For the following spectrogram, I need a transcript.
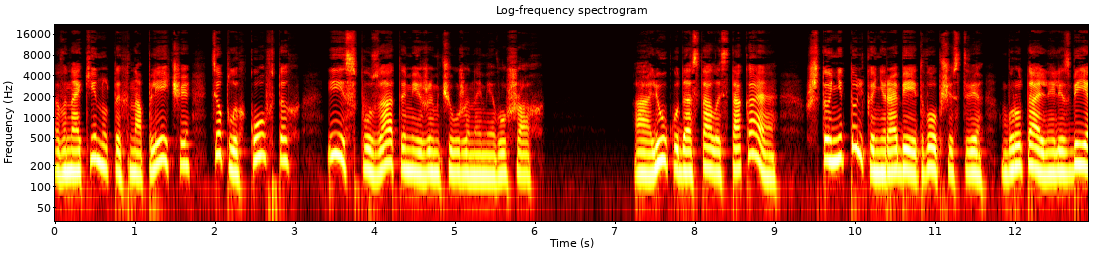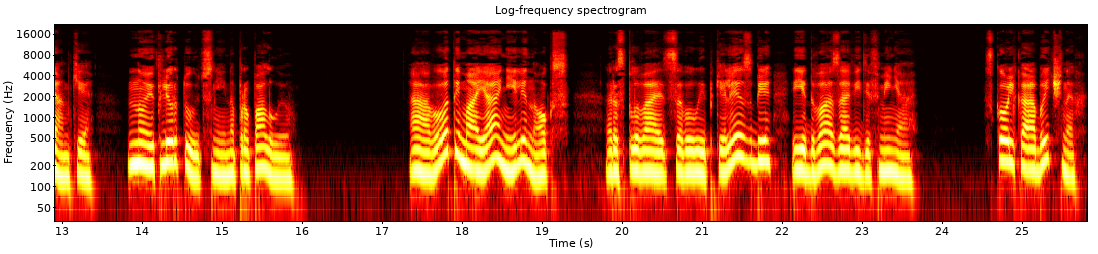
в накинутых на плечи теплых кофтах и с пузатыми жемчужинами в ушах. А Люку досталась такая, что не только не робеет в обществе брутальной лесбиянки, но и флиртует с ней напропалую. «А вот и моя Нили Нокс», — расплывается в улыбке лесби, едва завидев меня. «Сколько обычных?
